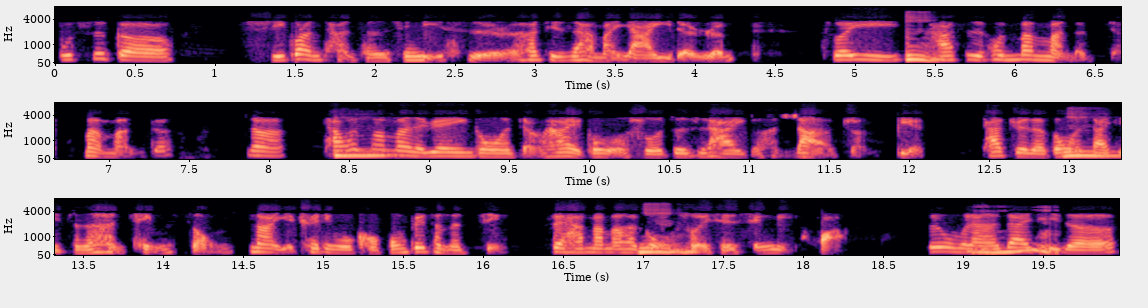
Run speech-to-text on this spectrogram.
不是个习惯坦诚心理事的人，他其实还蛮压抑的人，所以他是会慢慢的讲，慢慢的那。他会慢慢的愿意跟我讲，他也跟我说这是他一个很大的转变。他觉得跟我在一起真的很轻松，那也确定我口风非常的紧，所以他慢慢会跟我说一些心里话。所以我们两个在一起的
